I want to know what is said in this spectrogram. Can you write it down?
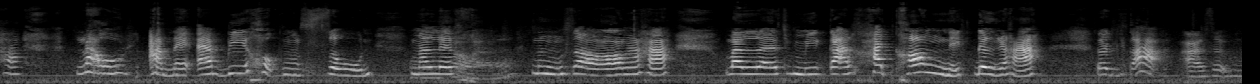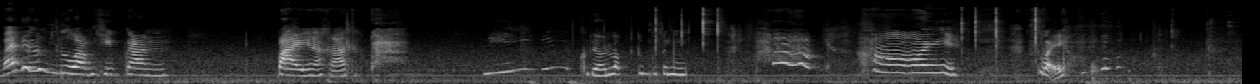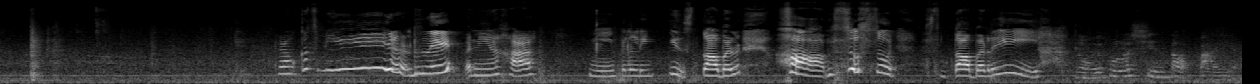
ค่ะเราอ่านในแอป B60 มาเลยหนึ่งสองนะคะ มันเลยจะมีการขัดข้องนิดนึงนะคะแล้วก็อาจจะไม่ได้รวมคลิปกันไปนะคะ นี่เดี๋ยวเราจะมีภาหอยสวย เราก็จะมีลิปอั นนี้นะคะนี่เป็นลิปกลิ่นสตรอเบอรี่หอมสุดๆ สตรอเบอรี่ค่ะหนูไม่พูดว่าชิ้นต่อไปอะ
